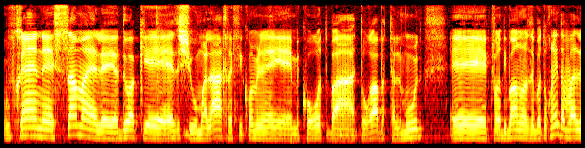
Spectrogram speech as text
ובכן, אה, סמאל ידוע כאיזשהו מלאך לפי כל מיני אה, מקורות בתורה, בתלמוד. אה, כבר דיברנו על זה בתוכנית, אבל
